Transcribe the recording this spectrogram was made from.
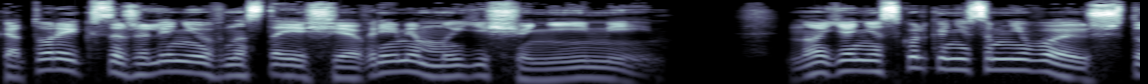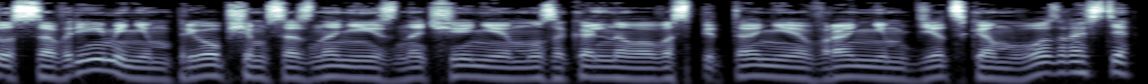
которой, к сожалению, в настоящее время мы еще не имеем. Но я нисколько не сомневаюсь, что со временем, при общем сознании значения музыкального воспитания в раннем детском возрасте,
